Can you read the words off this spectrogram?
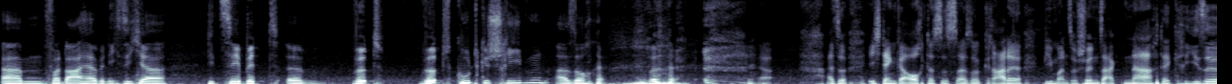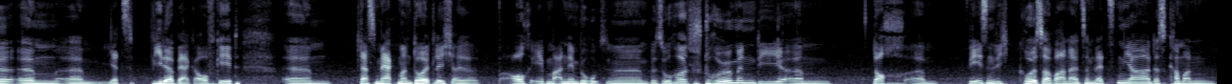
Ähm, von daher bin ich sicher, die Cebit äh, wird, wird gut geschrieben. Also Also ich denke auch, dass es also gerade, wie man so schön sagt, nach der Krise ähm, ähm, jetzt wieder bergauf geht. Ähm, das merkt man deutlich, äh, auch eben an den Beru äh, Besucherströmen, die ähm, doch ähm, wesentlich größer waren als im letzten Jahr. Das kann man,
